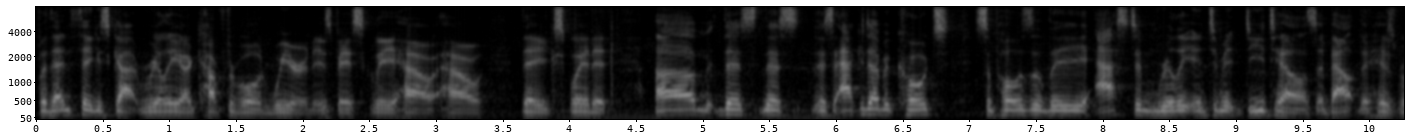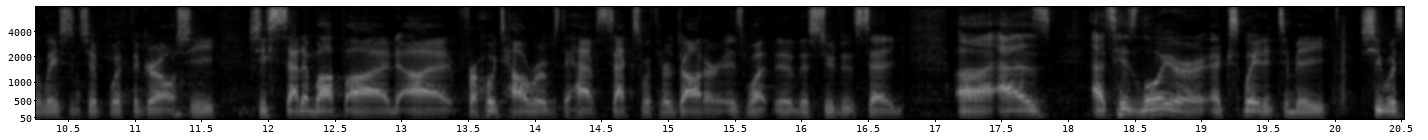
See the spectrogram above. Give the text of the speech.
but then things got really uncomfortable and weird, is basically how, how they explained it. Um, this, this, this academic coach supposedly asked him really intimate details about the, his relationship with the girl. She, she set him up on, uh, for hotel rooms to have sex with her daughter, is what the, the student is saying. Uh, as, as his lawyer explained it to me, she was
